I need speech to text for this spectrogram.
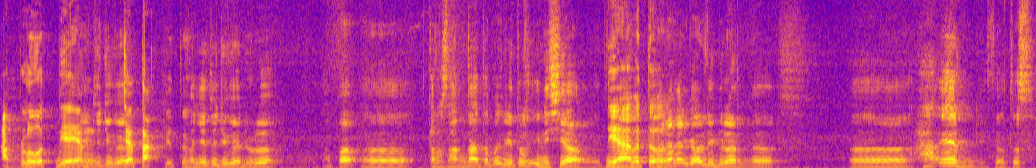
upload, dia yang itu juga cetak gitu. Makanya itu juga dulu apa eh, tersangka tapi ditulis inisial gitu. Ya betul. Karena kan kalau dibilang eh, eh, HN gitu terus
